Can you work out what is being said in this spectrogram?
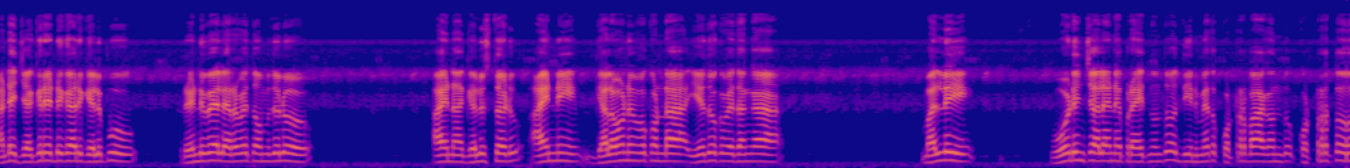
అంటే జగ్గిరెడ్డి గారి గెలుపు రెండు వేల ఇరవై తొమ్మిదిలో ఆయన గెలుస్తాడు. ఆయన్ని గెలవనివ్వకుండా ఏదో ఒక విధంగా మళ్ళీ ఓడించాలనే ప్రయత్నంతో దీని మీద కుట్ర భాగంతో కుట్రతో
